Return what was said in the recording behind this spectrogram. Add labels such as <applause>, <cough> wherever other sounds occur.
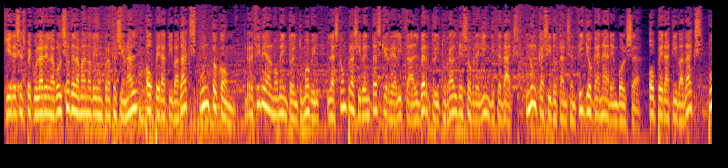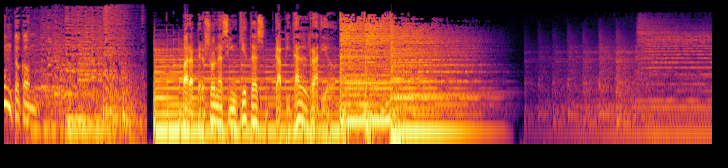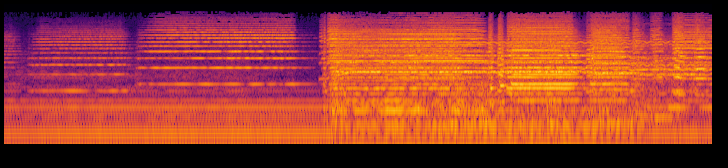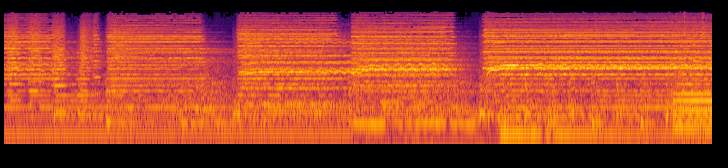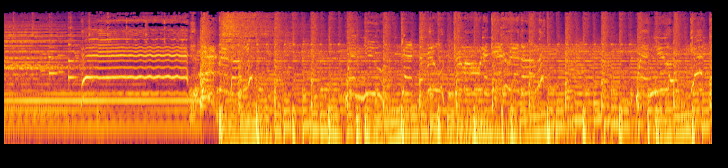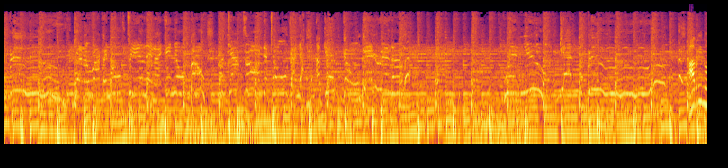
¿Quieres especular en la bolsa de la mano de un profesional? Operativadax.com. Recibe al momento en tu móvil las compras y ventas que realiza Alberto Iturralde sobre el índice DAX. Nunca ha sido tan sencillo ganar en bolsa. Operativadax.com. Para personas inquietas, Capital Radio.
